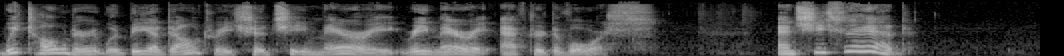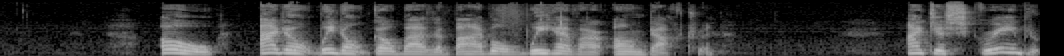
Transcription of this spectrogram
We told her it would be adultery should she marry, remarry after divorce. And she said, "Oh, I don't we don't go by the Bible. We have our own doctrine." I just screamed,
